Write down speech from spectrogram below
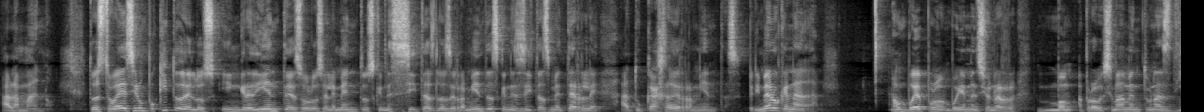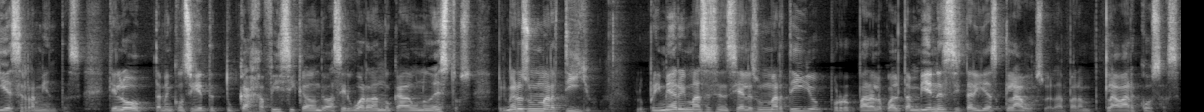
a la mano. Entonces te voy a decir un poquito de los ingredientes o los elementos que necesitas, las herramientas que necesitas meterle a tu caja de herramientas. Primero que nada, Voy a, mencionar aproximadamente unas 10 herramientas, que luego también consíguete tu caja física donde vas a ir guardando cada uno de estos. Primero es un martillo. Lo primero y más esencial es un martillo, para lo cual también necesitarías clavos, ¿verdad? Para clavar cosas.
